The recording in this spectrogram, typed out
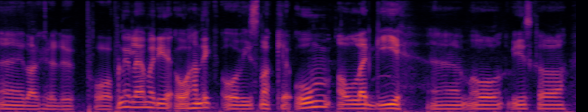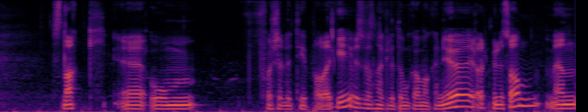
Eh, I dag hører du på Pernille, Marie og Henrik, og vi snakker om allergi. Eh, og vi skal snakke eh, om forskjellige typer allergi. Vi skal snakke litt om hva man kan gjøre, alt mulig sånn. Men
